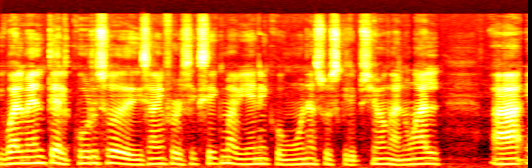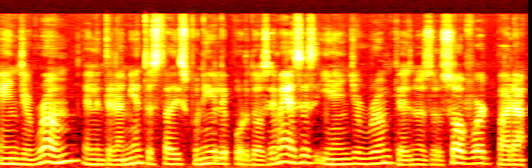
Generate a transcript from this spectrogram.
Igualmente el curso de Design for Six Sigma viene con una suscripción anual a Engine Room. El entrenamiento está disponible por 12 meses y Engine Room, que es nuestro software para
